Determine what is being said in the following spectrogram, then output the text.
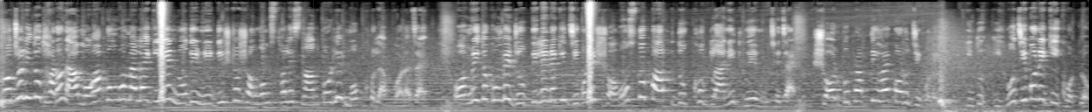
প্রচলিত ধারণা, মহাকুম্ভ মেলায় গিয়ে নদীর নির্দিষ্ট সঙ্গমস্থলে স্নান করলে মোক্ষ লাভ করা যায়। অমৃত কুম্ভে ডুব দিলে নাকি জীবনের সমস্ত পাপ, দুঃখ, গ্লানি ধুয়ে মুছে যায়। স্বর্গপ্রাপ্তি হয় পরজীবনে। কিন্তু ইহ জীবনে কি ঘটলো?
